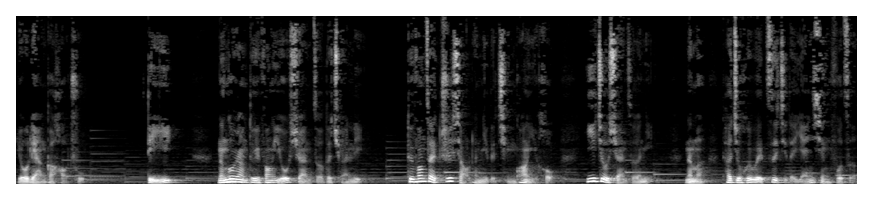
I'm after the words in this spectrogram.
有两个好处。第一，能够让对方有选择的权利。对方在知晓了你的情况以后，依旧选择你，那么他就会为自己的言行负责。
